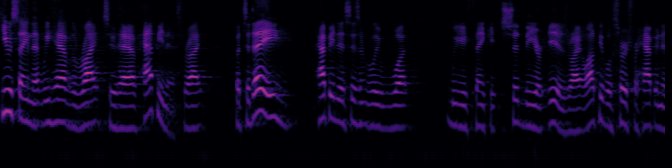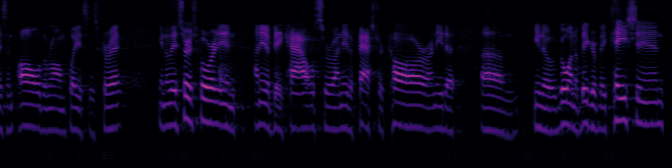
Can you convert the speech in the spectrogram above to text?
he was saying that we have the right to have happiness, right? But today, happiness isn't really what we think it should be or is, right? A lot of people search for happiness in all the wrong places, correct? You know, they search for it in, I need a big house, or I need a faster car, or I need to, um, you know, go on a bigger vacation,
